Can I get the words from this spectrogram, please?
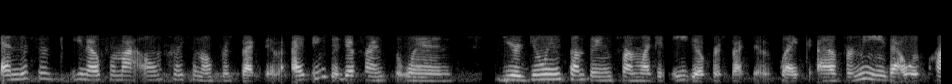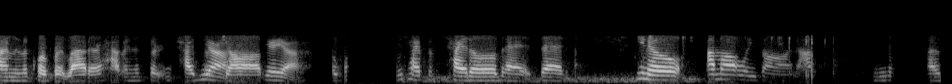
and this is, you know, from my own personal perspective, I think the difference when you're doing something from like an ego perspective. Like uh, for me, that was climbing the corporate ladder, having a certain type yeah. of job, Yeah, yeah. some type of title that that you know I'm always on. I'm uh,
